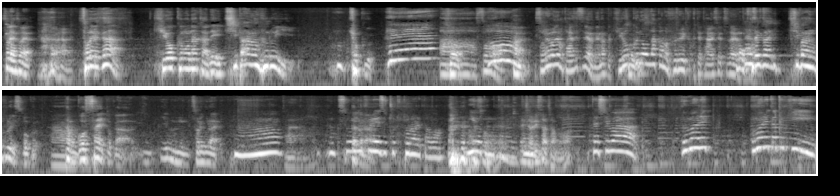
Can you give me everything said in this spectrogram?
それそれそれが記憶の中で一番古い曲へえああそう。うん。はそれはでも大切だよね。なんか記憶の中の古い曲って大切だいもうよねこれが一番古いです僕。多分5歳とかうんそれぐらい。うん。はいなんかそういうフレーズちょっと取られたわ。言おうと思ったのにえじゃあうんリサちゃんは？私は生まれ生まれた時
